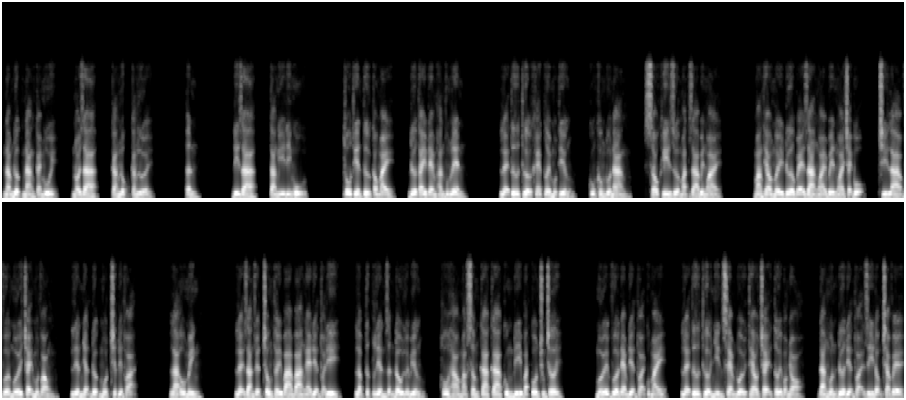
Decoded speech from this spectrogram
nắm được nàng cái mũi, nói ra, càng lúc càng lười. Ân. Đi ra, ta nghĩ đi ngủ. Tô thiên tử cao mày, đưa tay đem hắn vung lên lệ tư thừa khép cười một tiếng, cũng không đùa nàng, sau khi rửa mặt ra bên ngoài, mang theo mấy đứa bé ra ngoài bên ngoài chạy bộ, chỉ là vừa mới chạy một vòng, liền nhận được một chiếc điện thoại. Là ô minh. Lệ giản duyệt trông thấy ba ba nghe điện thoại đi, lập tức liền dẫn đầu lười biếng, hô hào mặc sâm ca ca cùng đi bắt côn trùng chơi. Mới vừa đem điện thoại cúp máy, lệ tư thừa nhìn xem đuổi theo chạy tới bọn nhỏ, đang muốn đưa điện thoại di động trả về,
